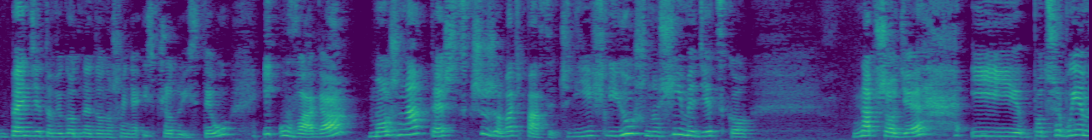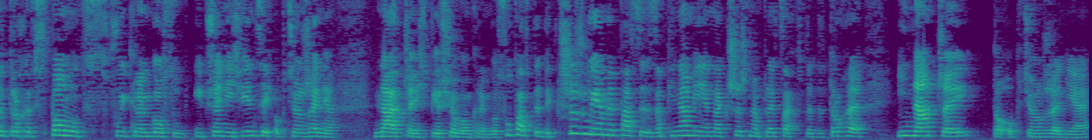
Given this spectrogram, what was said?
będzie to wygodne do noszenia i z przodu, i z tyłu. I uwaga, można też skrzyżować pasy, czyli jeśli już nosimy dziecko na przodzie i potrzebujemy trochę wspomóc swój kręgosłup i przenieść więcej obciążenia na część piersiową kręgosłupa, wtedy krzyżujemy pasy, zapinamy je na krzyż na plecach, wtedy trochę inaczej to obciążenie,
